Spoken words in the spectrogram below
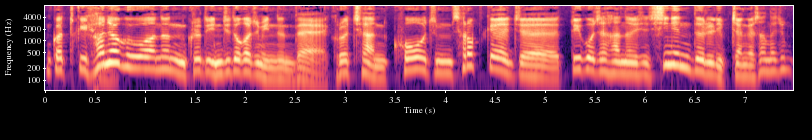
그러니까 특히 현역 의원은 그래도 인지도가 좀 있는데 그렇지 않고 좀 새롭게 이제 뛰고자 하는 신인들 입장에서 상당히 좀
